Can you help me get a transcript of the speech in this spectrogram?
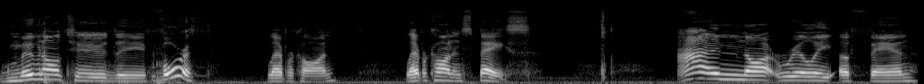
moving on to the fourth leprechaun leprechaun in space. I'm not really a fan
